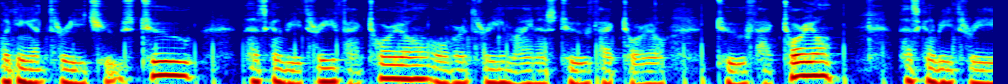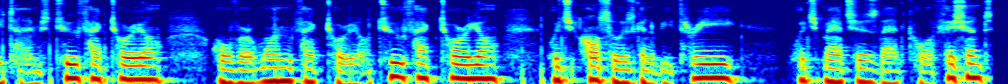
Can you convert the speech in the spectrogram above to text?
Looking at 3, choose 2. That's going to be 3 factorial over 3 minus 2 factorial, 2 factorial. That's going to be 3 times 2 factorial over 1 factorial, 2 factorial, which also is going to be 3, which matches that coefficient.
